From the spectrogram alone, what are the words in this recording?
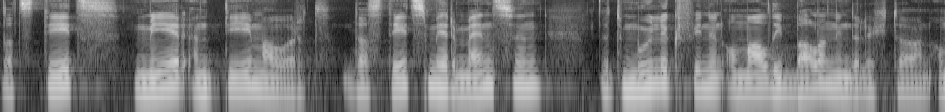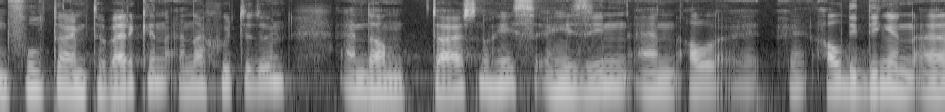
dat steeds meer een thema wordt. Dat steeds meer mensen het moeilijk vinden om al die ballen in de lucht te houden. Om fulltime te werken en dat goed te doen. En dan thuis nog eens een gezin en al, eh, eh, al die dingen uh,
